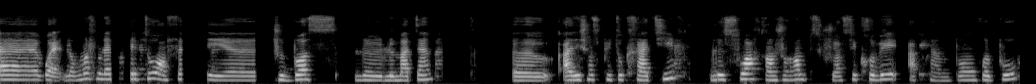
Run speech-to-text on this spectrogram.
Euh, ouais, donc moi je me lève très tôt en fait et euh, je bosse le, le matin à des choses plutôt créatives. Le soir, quand je rentre, parce que je suis assez crevée après un bon repos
